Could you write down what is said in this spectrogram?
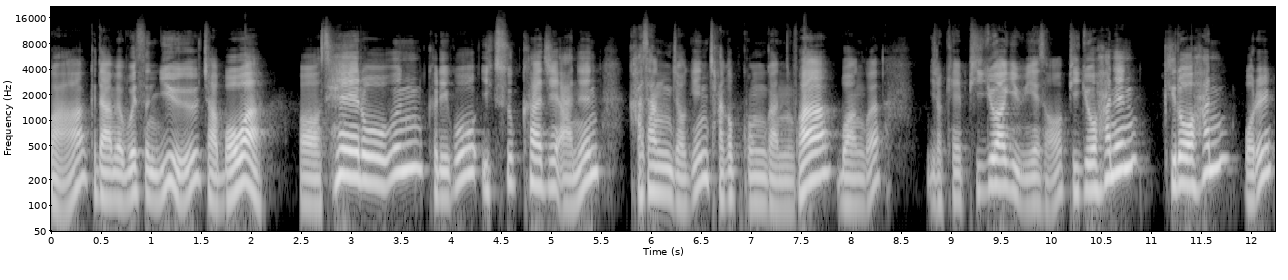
과 그 다음에 with new. 자, 뭐와 어, 새로운 그리고 익숙하지 않은 가상적인 작업 공간과 뭐 한 거야? 이렇게 비교하기 위해서 비교하는 그러한 뭐를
